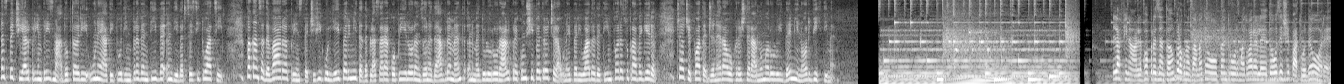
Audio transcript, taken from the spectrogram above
în special prin prisma adoptării unei atitudini preventive în diverse situații. Vacanța de vară, prin specificul ei, permite deplasarea copiilor în zone de agrement, în mediul rural, precum și petrecerea unei perioade de timp fără supraveghere, ceea ce poate genera o creștere a numărului de minori victime. La final, vă prezentăm prognoza meteo pentru următoarele 24 de ore.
